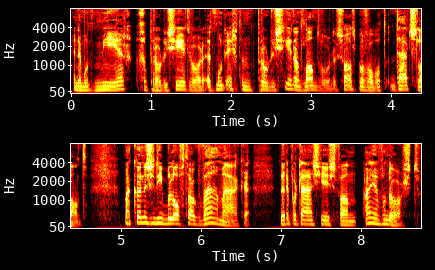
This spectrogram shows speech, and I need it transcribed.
En er moet meer geproduceerd worden. Het moet echt een producerend land worden, zoals bijvoorbeeld Duitsland. Maar kunnen ze die belofte ook waarmaken? De reportage is van Arjan van der Horst.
